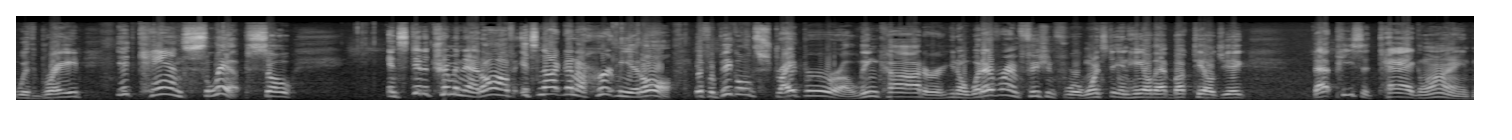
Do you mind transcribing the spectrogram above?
with braid, it can slip. So instead of trimming that off, it's not going to hurt me at all. If a big old striper or a lingcod or, you know, whatever I'm fishing for wants to inhale that bucktail jig, that piece of tag line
